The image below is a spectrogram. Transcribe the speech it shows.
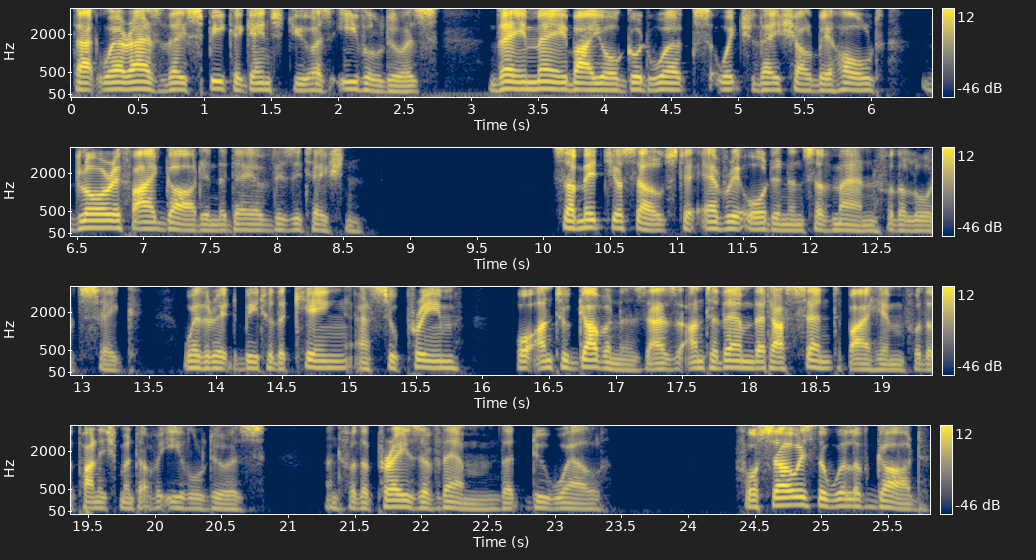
that whereas they speak against you as evildoers, they may by your good works which they shall behold glorify God in the day of visitation. Submit yourselves to every ordinance of man for the Lord's sake, whether it be to the king as supreme, or unto governors as unto them that are sent by him for the punishment of evildoers, and for the praise of them that do well. For so is the will of God,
